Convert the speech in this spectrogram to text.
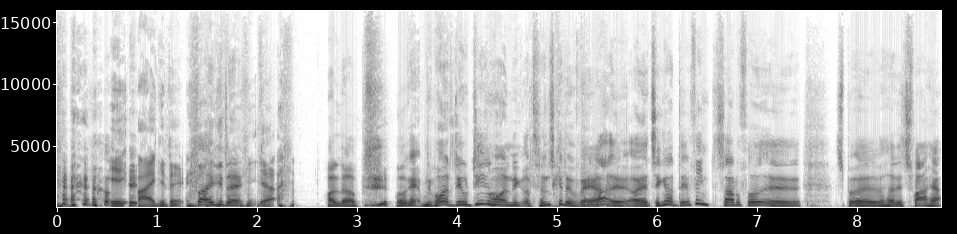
okay. Bare ikke i dag. Bare ikke i dag? ja. Hold da op. Okay, men prøv, det er jo din holdning, og sådan skal det jo være. Øh, og jeg tænker, det er fint, så har du fået øh, spørg, øh, hvad det, et svar her.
